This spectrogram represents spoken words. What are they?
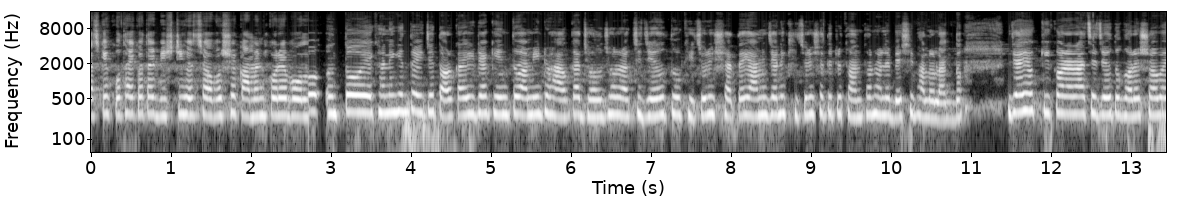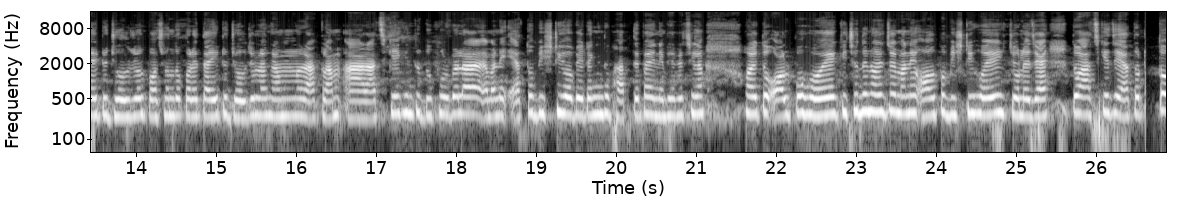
আজকে কোথায় কোথায় বৃষ্টি হচ্ছে অবশ্যই কমেন্ট করে বলব তো এখানে কিন্তু এই যে তরকারিটা কিন্তু আমি একটু হালকা ঝোল ঝোল রাখছি। যেহেতু খিচুড়ির সাথে, আমি জানি খিচুড়ির সাথে একটু থনথন হলে বেশি ভালো লাগতো। যাই হোক কী করার আছে? যেহেতু ঘরের সবাই একটু ঝোল ঝোল পছন্দ করে, তাই একটু ঝোল ঝোল রাখলাম। আর আজকে কিন্তু দুপুরবেলা মানে এত বৃষ্টি হবে, এটা কিন্তু ভাবতে পারিনি, ভেবেছিলাম হয়তো অল্প হয়ে, কিছুদিন হয়েছে মানে অল্প বৃষ্টি হয়েই চলে যায়। তো আজকে যে এত তো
